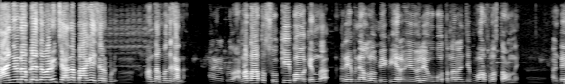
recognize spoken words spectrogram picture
ధాన్యం డబ్బులు అయితే వాడికి చాలా బాగా వేశారు ఇప్పుడు. అంత ముందు కన్నా. ఇప్పుడు అన్నదాత సుఖీభావ కింద రేపు నెలలో మీకు ఇరవై వేలు ఇవ్వబోతున్నారని చెప్పి వార్తలు వస్తూ ఉన్నాయి. అంటే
